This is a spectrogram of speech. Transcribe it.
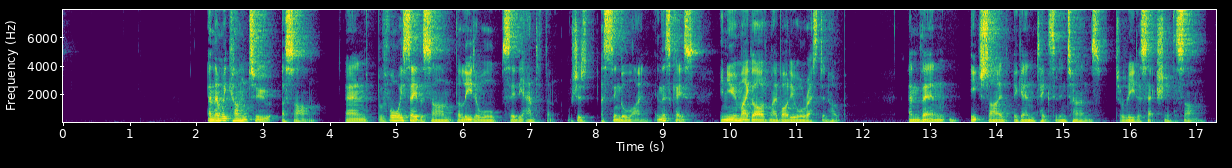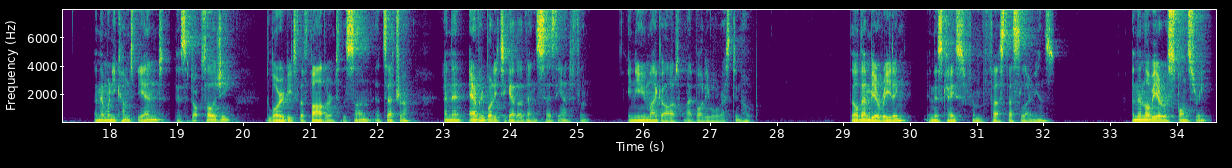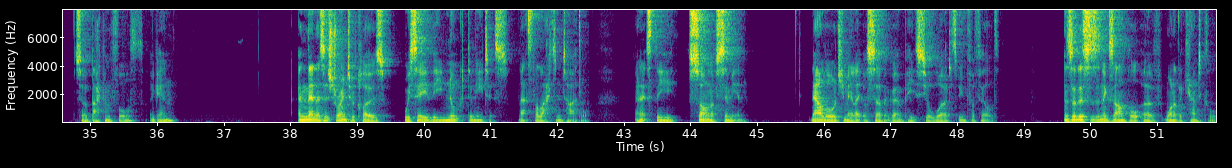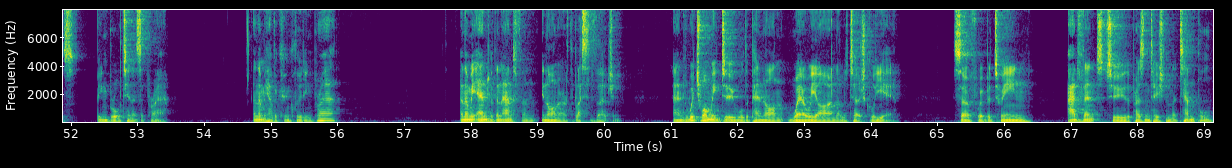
And then we come to a psalm. And before we say the psalm, the leader will say the antiphon, which is a single line. In this case, In you, my God, my body will rest in hope. And then each side again takes it in turns to read a section of the psalm. And then when you come to the end, there's a doxology glory be to the Father and to the Son, etc. And then everybody together then says the antiphon In you, my God, my body will rest in hope. There'll then be a reading, in this case from 1 Thessalonians. And then there'll be a responsory, so a back and forth again. And then as it's drawing to a close, we say the Nunc Dimittis. That's the Latin title. And it's the Song of Simeon. Now, Lord, you may let your servant go in peace. Your word has been fulfilled. And so this is an example of one of the canticles being brought in as a prayer. And then we have a concluding prayer. And then we end with an antiphon in honor of the Blessed Virgin. And which one we do will depend on where we are in the liturgical year. So if we're between Advent to the presentation in the temple,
